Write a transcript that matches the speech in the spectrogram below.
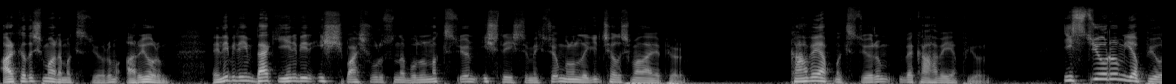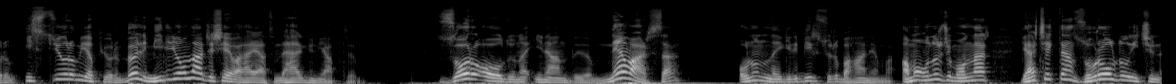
Arkadaşımı aramak istiyorum arıyorum. E ne bileyim belki yeni bir iş başvurusunda bulunmak istiyorum iş değiştirmek istiyorum bununla ilgili çalışmalar yapıyorum. Kahve yapmak istiyorum ve kahve yapıyorum. İstiyorum yapıyorum, istiyorum yapıyorum. Böyle milyonlarca şey var hayatımda her gün yaptığım. Zor olduğuna inandığım ne varsa onunla ilgili bir sürü bahanem var. Ama Onurcuğum onlar gerçekten zor olduğu için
